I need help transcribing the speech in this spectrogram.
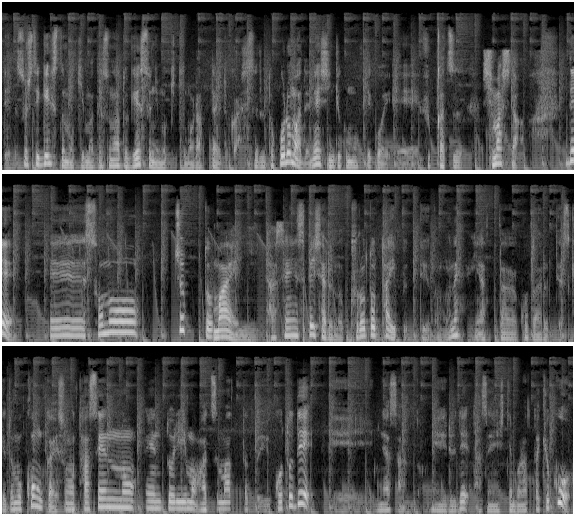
て、そしてゲストも決まって、その後ゲストにも来てもらったりとかするところまでね、新曲持ってこい、えー復活しました。で、えーそのちょっと前に多選スペシャルのプロトタイプっていうのもね、やったことあるんですけども、今回その多選のエントリーも集まったということで、えー皆さんのメールで多選してもらった曲を、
